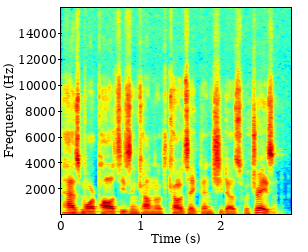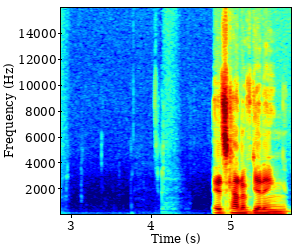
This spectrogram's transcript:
has more policies in common with Kotek than she does with Drazan. It's kind of getting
